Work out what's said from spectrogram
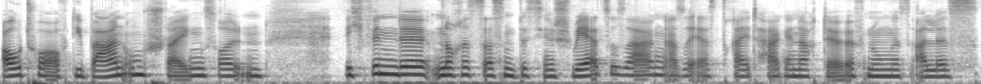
Auto auf die Bahn umsteigen sollten. Ich finde, noch ist das ein bisschen schwer zu sagen. Also erst drei Tage nach der Eröffnung ist alles.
